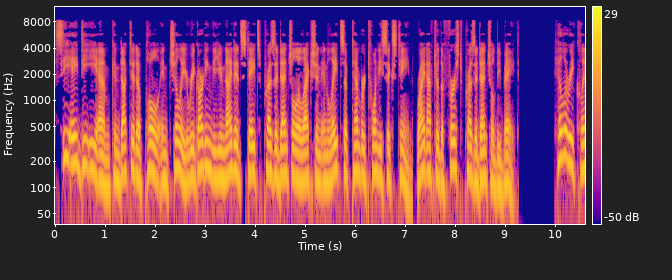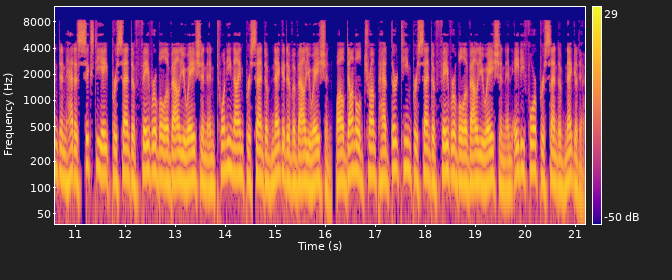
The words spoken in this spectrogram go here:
CADEM conducted a poll in Chile regarding the United States presidential election in late September 2016, right after the first presidential debate. Hillary Clinton had a 68% of favorable evaluation and 29% of negative evaluation, while Donald Trump had 13% of favorable evaluation and 84% of negative.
